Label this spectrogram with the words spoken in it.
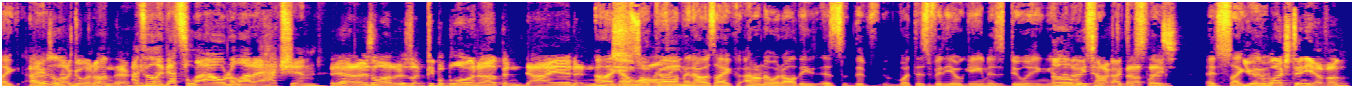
Like Oh, there's a lot going on there. I feel like that's loud, a lot of action. yeah, there's a lot. Of, there's like people blowing up and dying and I like I woke up and I was like, I don't know what all these is the what this video game is doing. And Oh, then I we just talked about this. It's like you haven't it- watched any of them.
